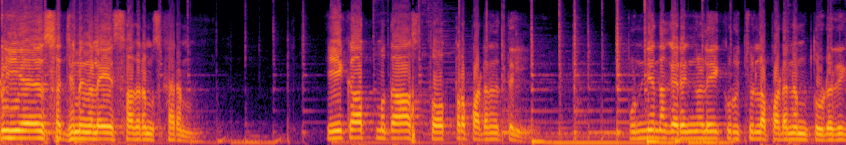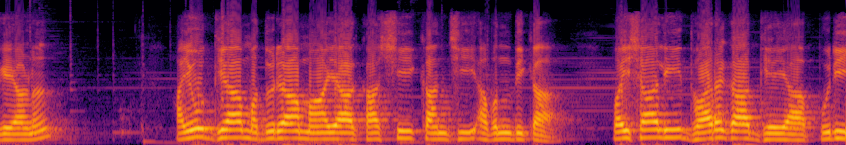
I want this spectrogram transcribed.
പ്രിയ സജ്ജനങ്ങളെ സദനമസ്കാരം ഏകാത്മതാ സ്തോത്ര പഠനത്തിൽ പുണ്യനഗരങ്ങളെക്കുറിച്ചുള്ള പഠനം തുടരുകയാണ്. അയോധ്യ മധുര മായ കാശി കാഞ്ചി അവന്തിക വൈശാലി ദ്വാരകാധ്യയ പുരി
